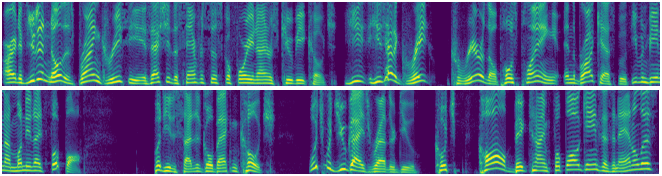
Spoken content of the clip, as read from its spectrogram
All right, if you didn't know this, Brian Griese is actually the San Francisco 49ers QB coach. He, he's had a great career, though, post playing in the broadcast booth, even being on Monday Night Football. But he decided to go back and coach. Which would you guys rather do? Coach, call big time football games as an analyst,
